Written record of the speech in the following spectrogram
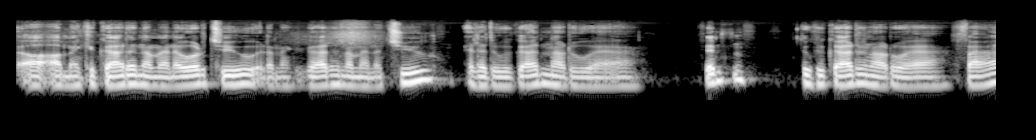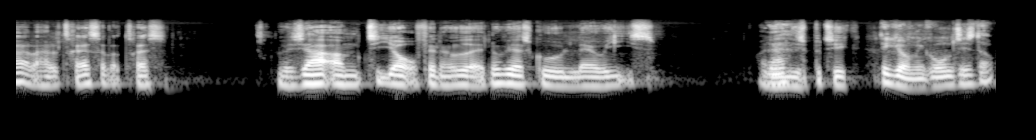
Og, og man kan gøre det, når man er 28, eller man kan gøre det, når man er 20, eller du kan gøre det, når du er 15. Du kan gøre det, når du er 40, eller 50, eller 60. Hvis jeg om 10 år finder ud af, at nu vil jeg skulle lave is, og ja. Ja. en isbutik, Det gjorde min kone sidste år.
